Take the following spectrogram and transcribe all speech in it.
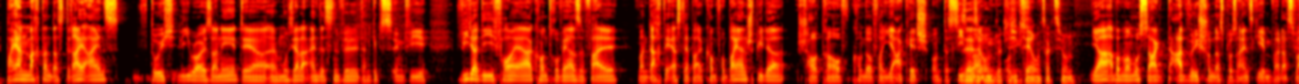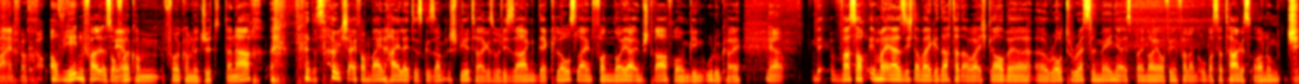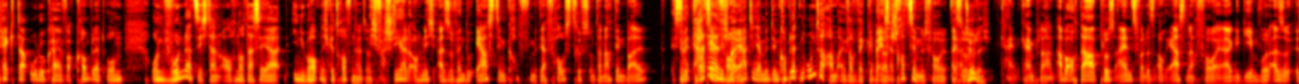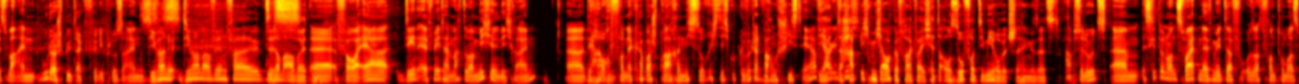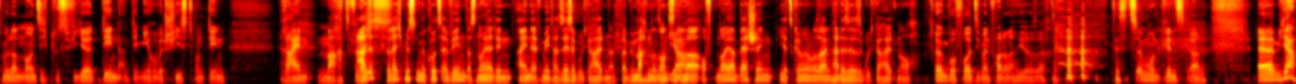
Bayern macht dann das 3-1 durch Leroy Sané, der äh, Musiala einsetzen will. Dann gibt es irgendwie wieder die VR-Kontroverse, weil man dachte erst, der Ball kommt vom Bayern-Spieler, schaut drauf, kommt auch von Jakic und das sieht Sehr, man. sehr unglückliche und, Klärungsaktion. Ja, aber man muss sagen, da würde ich schon das Plus 1 geben, weil das war einfach. Auf jeden Fall ist auch vollkommen, vollkommen legit. Danach, das war wirklich einfach mein Highlight des gesamten Spieltages, würde ich sagen, der Clothesline von Neuer im Strafraum gegen Udukai. Ja. Was auch immer er sich dabei gedacht hat, aber ich glaube, äh, Road to WrestleMania ist bei Neuer auf jeden Fall an oberster Tagesordnung. Checkt da Udukai einfach komplett um und wundert sich dann auch noch, dass er ihn überhaupt nicht getroffen hätte. Ich verstehe halt auch nicht, also wenn du erst den Kopf mit der Faust triffst und danach den Ball, Ist Der, halt der hat trotzdem ja nicht mal, er hat ihn ja mit dem kompletten Unterarm einfach Ja, aber er ist ja weggeklatscht. trotzdem mit faul. Also natürlich. Kein, kein Plan. Aber auch da plus eins, weil das auch erst nach VR gegeben wurde. Also es war ein guter Spieltag für die plus eins. die, waren, die waren auf jeden Fall gut das, am Arbeiten. Äh, VR, den Elfmeter macht aber Michel nicht rein. Äh, der auch von der Körpersprache nicht so richtig gut gewirkt hat. Warum schießt er? ja, da habe ich mich auch gefragt, weil ich hätte auch sofort Dimirovic dahingesetzt. Absolut. Ähm, es gibt auch noch einen zweiten Elfmeter, verursacht von Thomas Müller, 90 plus 4, den dann Demirovic schießt und den reinmacht. Vielleicht, vielleicht müssen wir kurz erwähnen, dass Neuer den einen Elfmeter sehr, sehr gut gehalten hat. Weil wir machen ansonsten Ja. immer oft Neuer-Bashing. Jetzt können wir mal sagen, hat er sehr, sehr gut gehalten auch. Irgendwo freut sich mein Vater nach dieser Sache. Der sitzt irgendwo und grinst gerade. Ähm, ja,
